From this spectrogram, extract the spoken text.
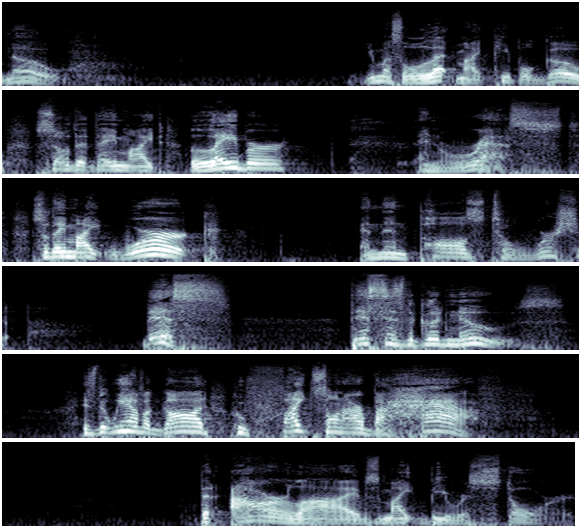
No. You must let my people go so that they might labor and rest, so they might work and then pause to worship. This, this is the good news, is that we have a God who fights on our behalf that our lives might be restored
